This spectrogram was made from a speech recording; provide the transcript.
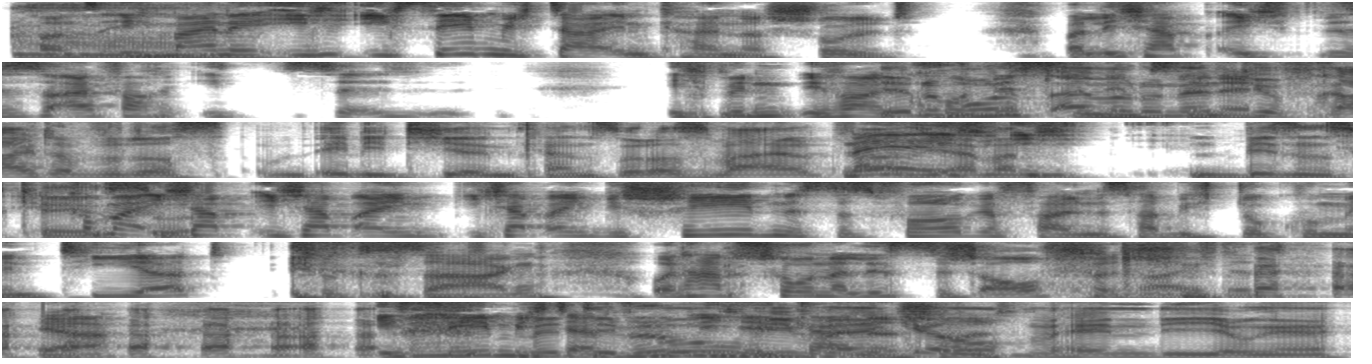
Und ich meine, ich, ich sehe mich da in keiner Schuld. Weil ich habe, ich, das ist einfach, ich, ich bin, ich war ein Ja, du wurdest in einfach nur nicht gefragt, ob du das editieren kannst, oder? Das war halt quasi Naja, ich- einfach ich- ein Business Case. Guck mal, so. ich habe ich hab ein, ich hab ein Geschehen, ist das vorgefallen, das habe ich dokumentiert, sozusagen, und habe journalistisch aufbereitet. Ja, Ich sehe mich Mit da dem wirklich in Movie keiner Maker Schuld. auf dem Handy, Junge.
